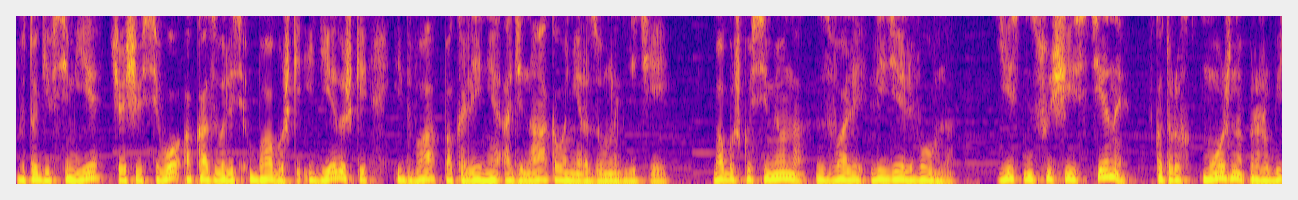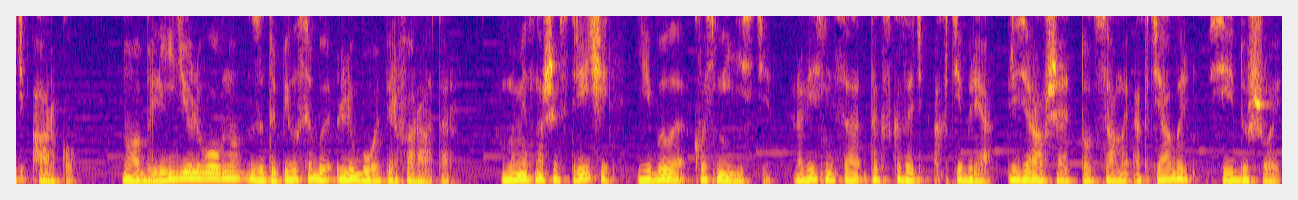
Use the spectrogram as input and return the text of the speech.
В итоге в семье чаще всего оказывались бабушки и дедушки и два поколения одинаково неразумных детей. Бабушку Семена звали Лидия Львовна. Есть несущие стены, в которых можно прорубить арку но об Лидию Львовну затупился бы любой перфоратор. В момент нашей встречи ей было к 80, ровесница, так сказать, октября, презиравшая тот самый октябрь всей душой,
